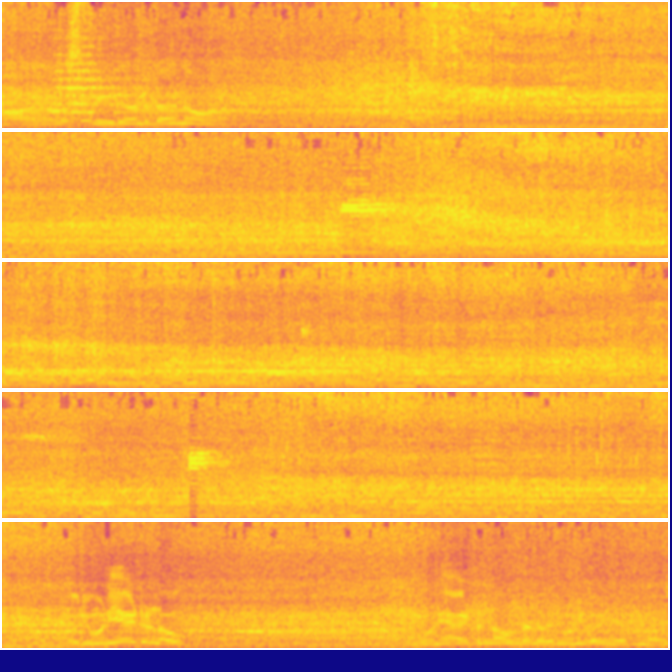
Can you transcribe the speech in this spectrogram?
വാഹനങ്ങളുടെ സ്പീഡ് കണ്ടിട്ട് അങ്ങനെ പോകണം മണിയായിട്ടുണ്ടാവും ഒരു മണിയായിട്ടുണ്ടാവും എന്നല്ല ഒരു മണി കഴിഞ്ഞിട്ടുണ്ടാവും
